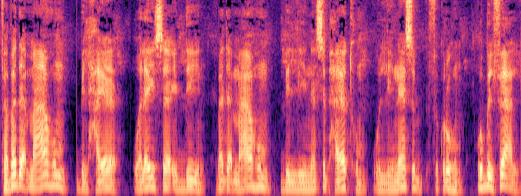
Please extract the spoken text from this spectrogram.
فبدأ معاهم بالحياة وليس الدين بدأ معاهم باللي يناسب حياتهم واللي يناسب فكرهم. وبالفعل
